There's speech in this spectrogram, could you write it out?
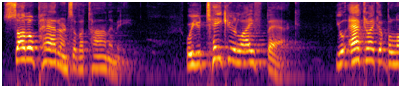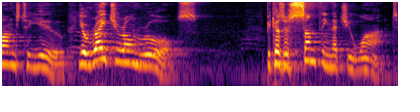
Subtle patterns of autonomy where you take your life back. You act like it belongs to you. You write your own rules because there's something that you want.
